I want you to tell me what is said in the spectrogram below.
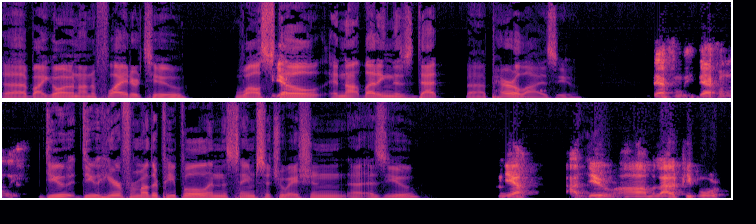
uh, by going on a flight or two, while still yep. and not letting this debt uh, paralyze you. Definitely, definitely. Do you do you hear from other people in the same situation uh, as you? Yeah, I do. Um, a lot of people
